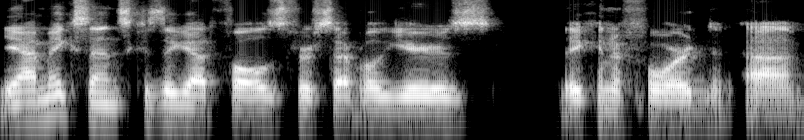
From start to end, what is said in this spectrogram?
Yeah, it makes sense because they got Foles for several years. They can afford uh,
